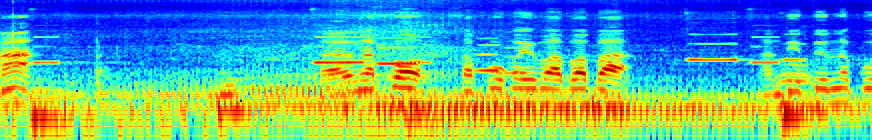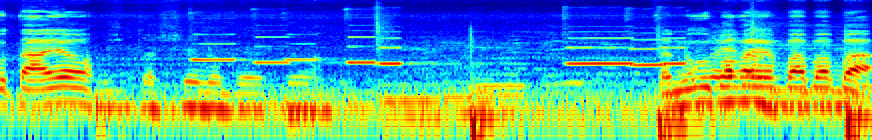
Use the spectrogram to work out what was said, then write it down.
Ma! Tara na po. Saan po kayo bababa? Andito na po tayo. Stasyon na ba ito? Saan po ba kayo bababa?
